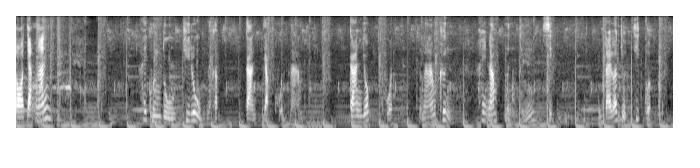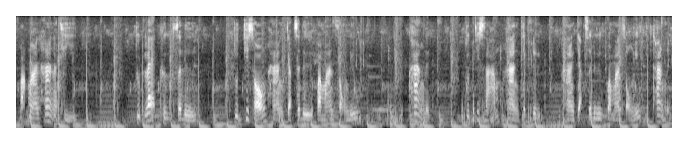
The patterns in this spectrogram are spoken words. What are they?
ต่อจากนั้น ให้คุณดูที่รูปนะครับ การจับขวดน้ำการยกขวดน้ำขึ้นให้นับ1ถึง10 แต่ละจุดที่กดประมาณ 5 นาที จุดแรกคือสะดือ จุดที่ 2 ห่างจากสะดือประมาณ 2 นิ้ว ข้างหนึ่ง จุดที่ 3 ห่างจากดือห่างจากสะดือประมาณ 2 นิ้วอีกข้างหนึ่ง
